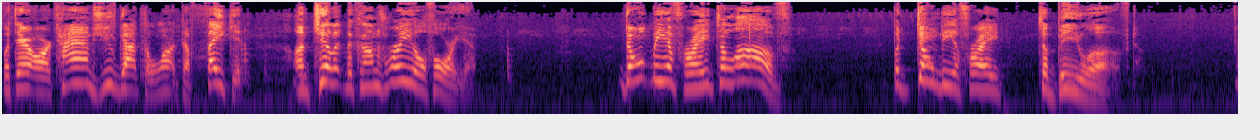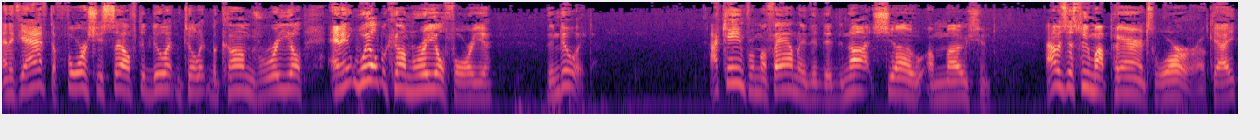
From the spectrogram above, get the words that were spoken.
but there are times you've got to learn to fake it until it becomes real for you. Don't be afraid to love, but don't be afraid to be loved. And if you have to force yourself to do it until it becomes real, and it will become real for you, then do it. I came from a family that did not show emotion. That was just who my parents were, okay?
